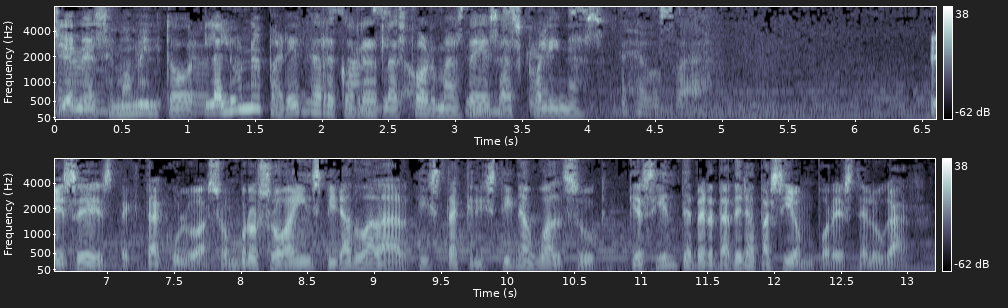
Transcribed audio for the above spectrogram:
Y en ese momento, la luna parece recorrer las formas de esas colinas. Ese espectáculo asombroso ha inspirado a la artista Cristina Walsuk, que siente verdadera pasión por este lugar.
